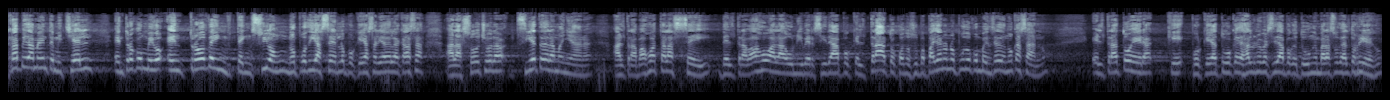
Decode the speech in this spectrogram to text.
rápidamente Michelle entró conmigo, entró de intención, no podía hacerlo porque ella salía de la casa a las 8 de la, 7 de la mañana, al trabajo hasta las 6, del trabajo a la universidad, porque el trato, cuando su papá ya no nos pudo convencer de no casarnos, el trato era que, porque ella tuvo que dejar la universidad porque tuvo un embarazo de alto riesgo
